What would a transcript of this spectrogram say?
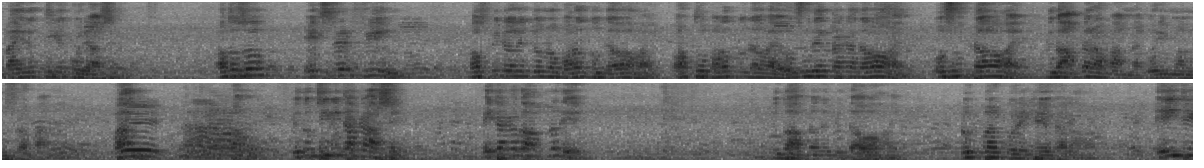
বাইরের থেকে করে আসেন অথচ এক্স রে ফিল্ম হসপিটালের জন্য বরাদ্দ দেওয়া হয় অর্থ বরাদ্দ দেওয়া হয় ওষুধের টাকা দেওয়া হয় ওষুধ দেওয়া হয় কিন্তু আপনারা পান না গরিব মানুষরা পান না। পান? পান। না। কিন্তু ঠিকই টাকা আসে। এই টাকা তো আপনাদের। কিন্তু আপনাদেরকে দেওয়া হয়। লুটপাট করে খেয়ে ফেলা হয়। এই যে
